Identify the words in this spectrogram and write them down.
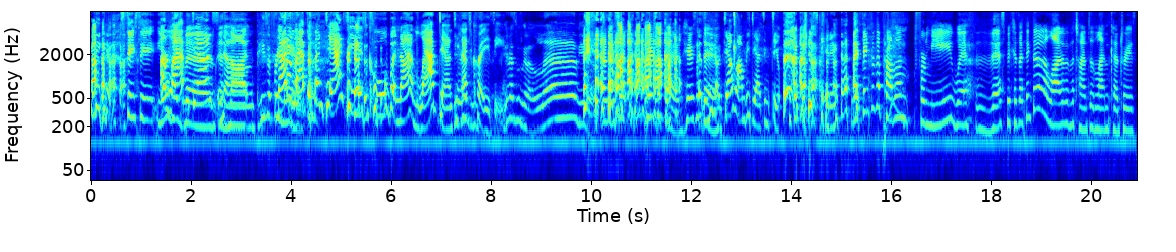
Like Stacey, your a lap husband dance. is no. not. He's a free not man. a lap dance. Dancing is cool, but not lap dancing. That's crazy. Your husband's gonna love you. Okay, so here's the thing. Here's the thing. you know, damn well, I'll be dancing too. I'm just kidding. I think that the problem for me with this, because I think that a lot of the times in Latin countries,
